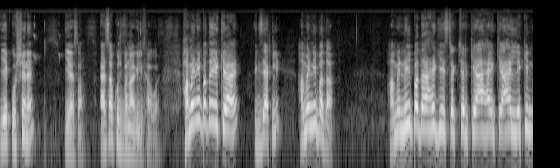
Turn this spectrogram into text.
ये क्वेश्चन है ये ऐसा ऐसा कुछ बना के लिखा हुआ है। हमें नहीं पता ये क्या है एग्जैक्टली exactly, हमें नहीं पता। हमें नहीं पता है कि स्ट्रक्चर क्या है क्या है, लेकिन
